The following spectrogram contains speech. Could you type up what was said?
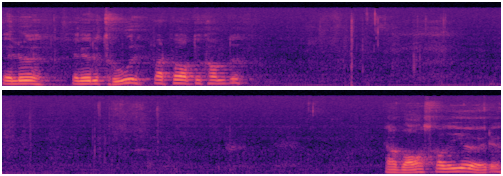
Eller, eller du tror i hvert fall at du kan det. Ja, hva skal du gjøre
